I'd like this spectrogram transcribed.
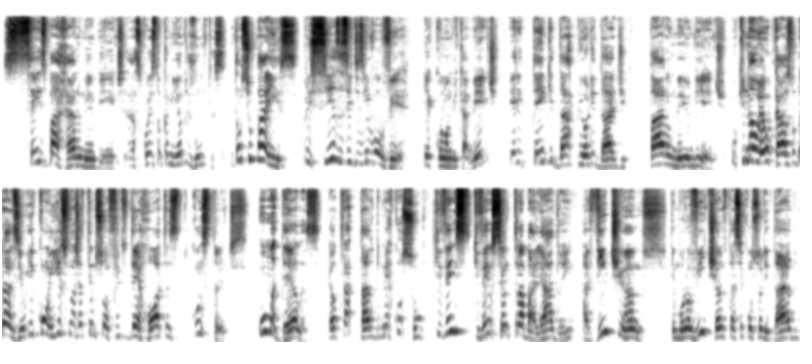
sem esbarrar no meio ambiente. As coisas estão caminhando juntas. Então, se o país precisa se desenvolver economicamente, ele tem que dar prioridade para o meio ambiente. O que não é o caso do Brasil, e com isso nós já temos sofrido derrotas constantes. Uma delas é o Tratado do Mercosul, que, vem, que veio sendo trabalhado aí há 20 anos. Demorou 20 anos para ser consolidado,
